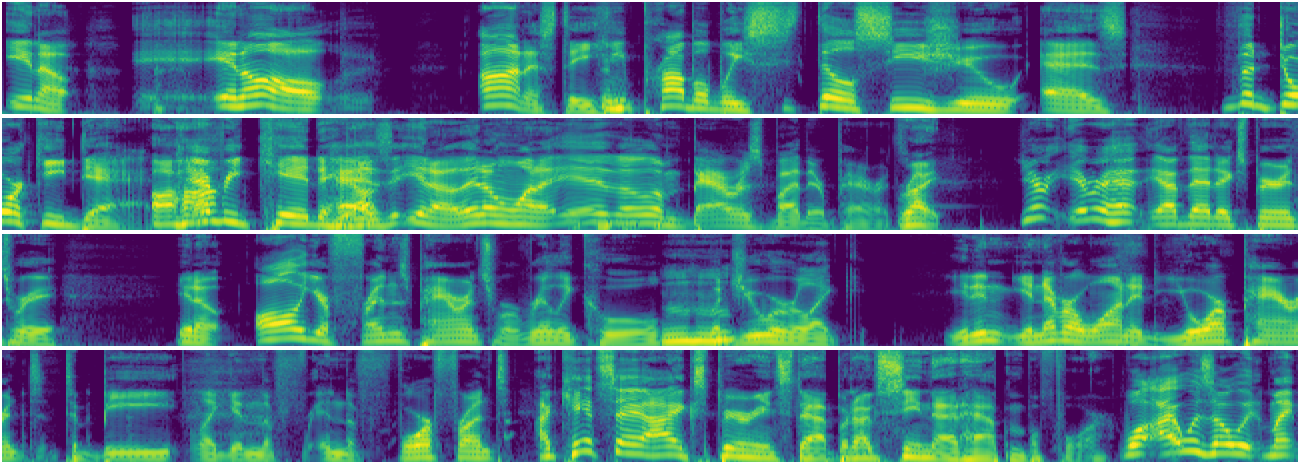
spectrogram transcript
you know, in all honesty, Mm. he probably still sees you as the dorky dad. Uh-huh. Every kid has, you know, they don't want to, they're embarrassed by their parents. Right. You ever, you ever have, have that experience where you, you know, all your friends' parents were really cool, Mm-hmm. but you were like, you didn't, you never wanted your parent to be like in the in the forefront. I can't say I experienced that, but I've seen that happen before. Well, I was always my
